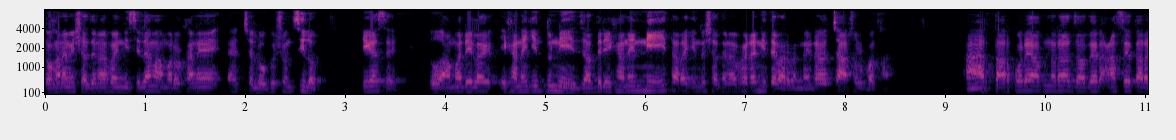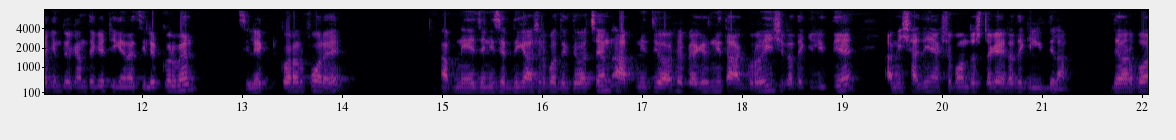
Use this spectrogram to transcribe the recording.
তখন আমি স্বাধীন ওয়াইফাই নিয়েছিলাম আমার ওখানে হচ্ছে লোকেশন ছিল। ঠিক আছে? তো আমার এলাকা এখানে কিন্তু নেই। যাদের এখানে নেই, তারা কিন্তু স্বাধীন ওয়াইফাইটা নিতে পারবেন না। এটা হচ্ছে আসল কথা। আর তারপরে আপনারা যাদের আছে, তারা কিন্তু এখান থেকে ঠিকানা সিলেক্ট করবেন। সিলেক্ট করার পরে আপনি এই যে নিচের দিকে আসার পর দেখতে পাচ্ছেন, আপনি যে ওয়াইফাই প্যাকেজ নিতে আগ্রহী, সেটাতে ক্লিক দিয়ে আমি স্বাধীন একশো পঞ্চাশ টাকা এটাতে ক্লিক দিলাম। দেওয়ার পর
